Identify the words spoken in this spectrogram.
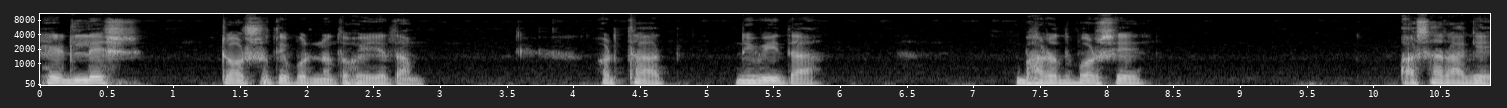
হেডলেস টর্সতে পরিণত হয়ে যেতাম। অর্থাৎ নিবেদিতা ভারতবর্ষে আসার আগে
